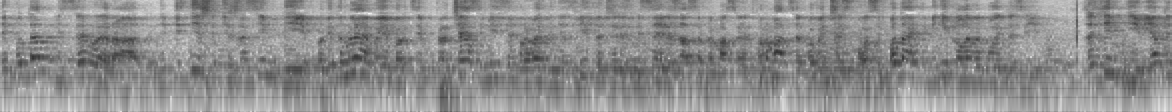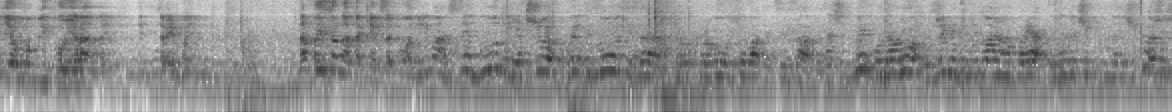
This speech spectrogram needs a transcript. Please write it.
депутат місцевої ради не пізніше ніж за 7 днів повідомляє виборців про час і місце проведення звіту через місцеві засоби масової інформації або в інший спосіб. Подайте мені, коли ви будете звіт. За 7 днів я тоді опублікую радою підтримаю. Написано таке в законі. Іван, все буде, якщо ви відмовитесь зараз проголосувати цей запит. Значить, ми подамо вже в індивідуальному порядку, не дочек- не дочекавшись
